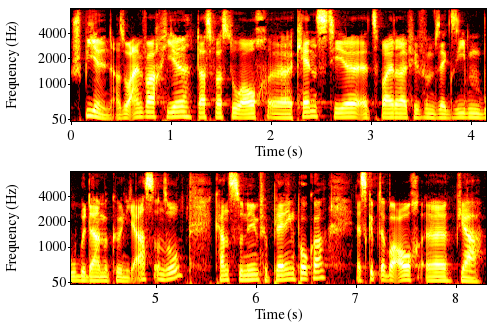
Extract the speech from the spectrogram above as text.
spielen. Also einfach hier das, was du auch äh, kennst, hier 2, 3, 4, 5, 6, 7, Bube, Dame, König, Ass und so. Kannst du nehmen für Planning Poker. Es gibt aber auch, äh, ja,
